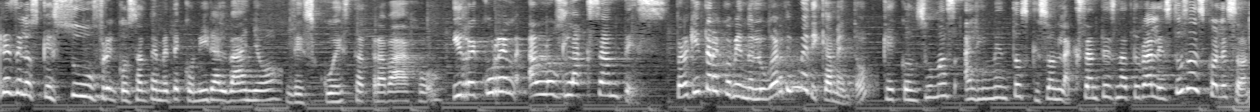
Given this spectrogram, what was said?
¿Eres de los que sufren constantemente con ir al baño? ¿Les cuesta trabajo? Y recurren a los laxantes. Pero aquí te recomiendo, en lugar de un medicamento, que consumas alimentos que son laxantes naturales. ¿Tú sabes cuáles son?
